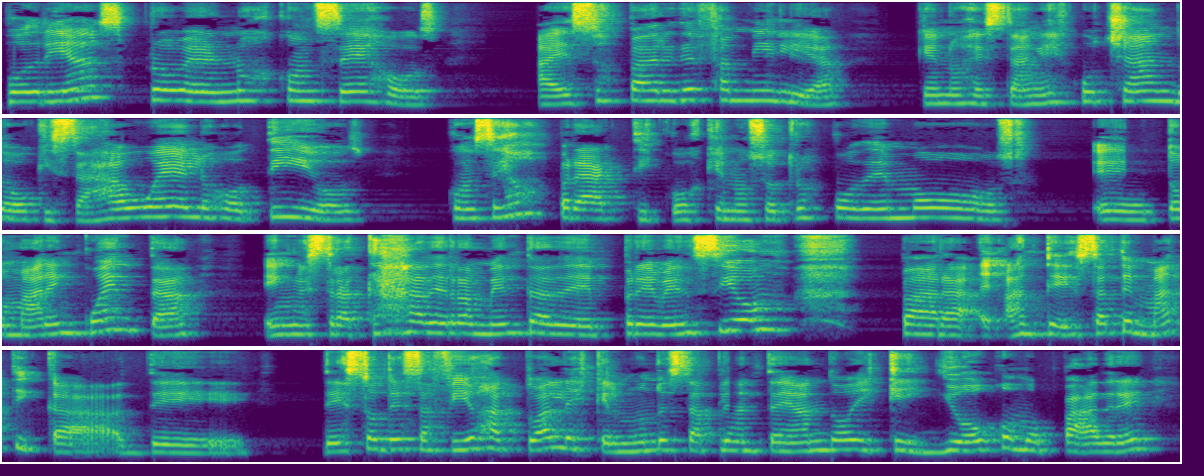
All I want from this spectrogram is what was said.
¿Podrías proveernos consejos a esos padres de familia que nos están escuchando o quizás abuelos o tíos consejos prácticos que nosotros podemos eh, tomar en cuenta en nuestra caja de herramientas de prevención para ante esta temática de, de estos desafíos actuales que el mundo está planteando y que yo como padre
